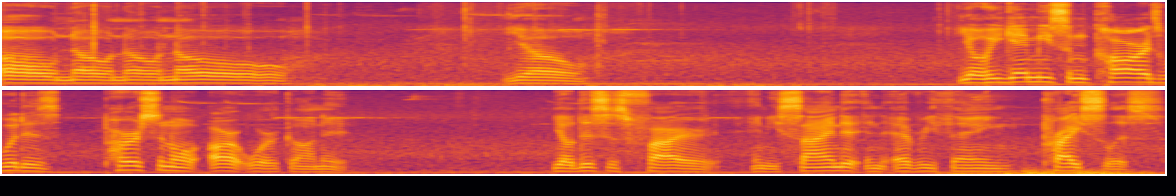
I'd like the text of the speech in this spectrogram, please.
Oh no no no. Yo. Yo, he gave me some cards with his personal artwork on it yo this is fire. And he signed it and everything. Priceless.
